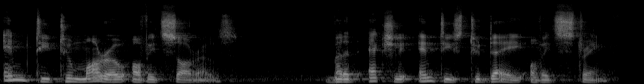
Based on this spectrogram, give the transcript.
empty tomorrow of its sorrows but it actually empties today of its strength.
